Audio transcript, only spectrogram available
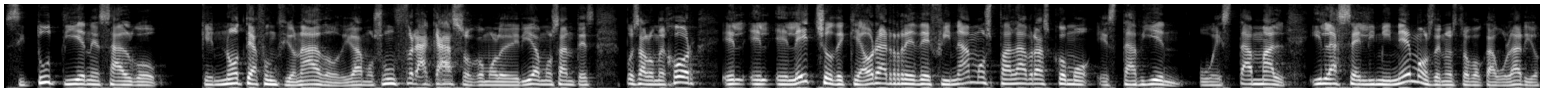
Si tú tienes algo que no te ha funcionado, digamos, un fracaso, como le diríamos antes, pues a lo mejor el, el, hecho de que ahora redefinamos palabras como está bien o está mal y las eliminemos de nuestro vocabulario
